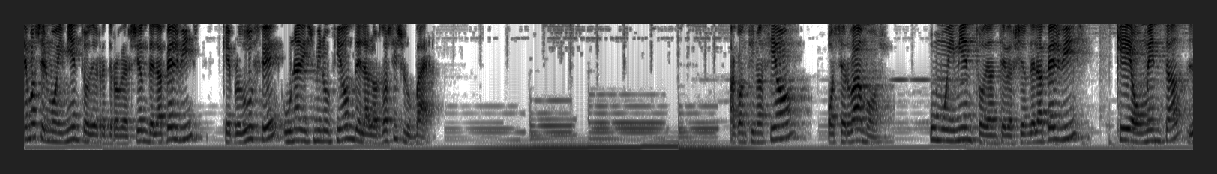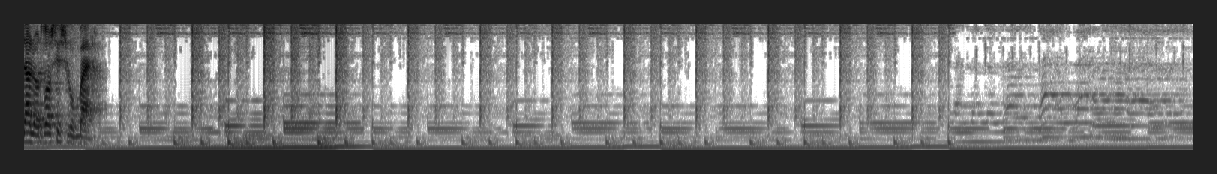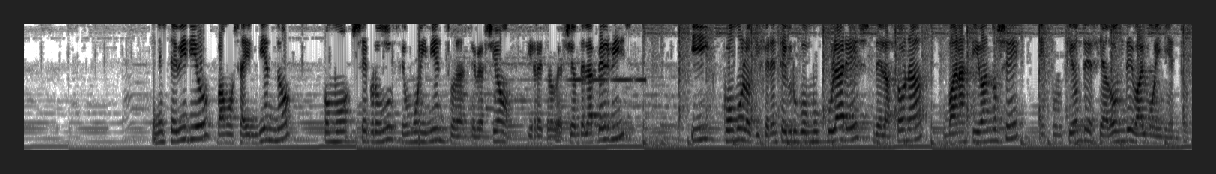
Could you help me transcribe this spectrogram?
vemos el movimiento de retroversión de la pelvis que produce una disminución de la lordosis lumbar. A continuación, observamos un movimiento de anteversión de la pelvis que aumenta la lordosis lumbar. En este vídeo vamos a ir viendo cómo se produce un movimiento de anteversión y retroversión de la pelvis y cómo los diferentes grupos musculares de la zona van activándose en función de hacia dónde va el movimiento.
